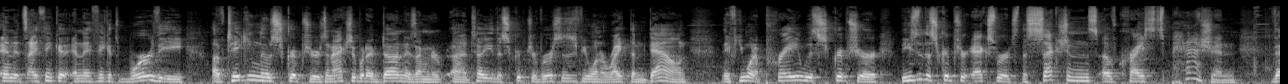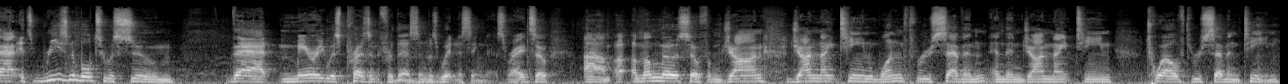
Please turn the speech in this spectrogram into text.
and it's I think and I think it's worthy of taking those scriptures. And actually, what I've done is I'm going to uh, tell you the scripture verses if you want to write them down. If you want to pray with scripture, these are the scripture excerpts, the sections of Christ's passion that it's reasonable to assume that Mary was present for this and was witnessing this, right? So, um, among those, so from John, John 19, 1 through 7, and then John 19, 12 through 17.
